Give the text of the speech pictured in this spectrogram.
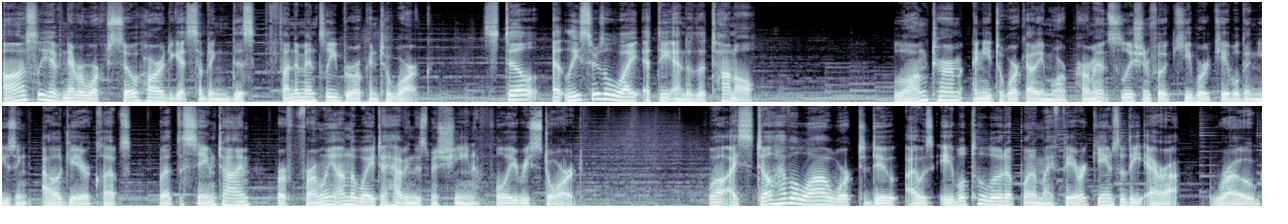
honestly have never worked so hard to get something this fundamentally broken to work. Still, at least there's a light at the end of the tunnel. Long term, I need to work out a more permanent solution for the keyboard cable than using alligator clips, but at the same time, we're firmly on the way to having this machine fully restored. While I still have a lot of work to do, I was able to load up one of my favorite games of the era, Rogue.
